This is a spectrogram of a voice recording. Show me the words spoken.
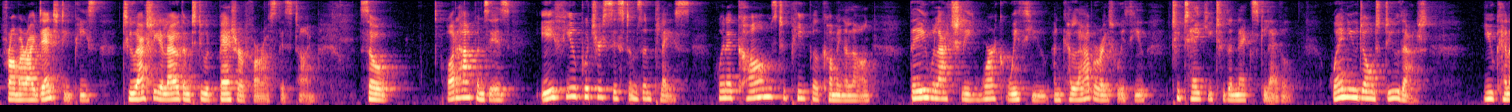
from our identity piece to actually allow them to do it better for us this time. So what happens is if you put your systems in place when it comes to people coming along they will actually work with you and collaborate with you to take you to the next level. When you don't do that you can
